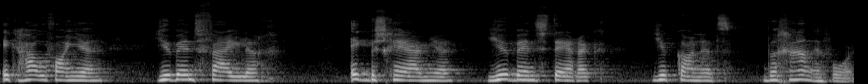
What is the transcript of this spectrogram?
Ik hou van je. Je bent veilig. Ik bescherm je. Je bent sterk. Je kan het. We gaan ervoor.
